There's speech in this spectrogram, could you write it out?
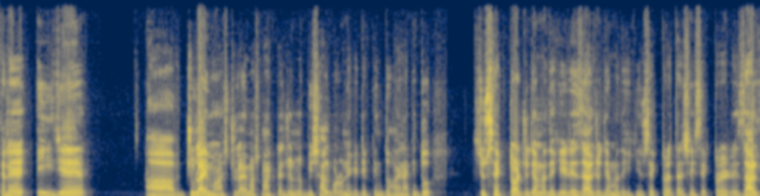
তাহলে এই যে জুলাই মাস জুলাই মাস মার্কেটের জন্য বিশাল বড় নেগেটিভ কিন্তু হয় না। কিন্তু কিছু সেক্টর যদি আমরা দেখি রেজাল্ট যদি আমরা দেখি কিছু সেক্টরে তাহলে সেই সেক্টরের রেজাল্ট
